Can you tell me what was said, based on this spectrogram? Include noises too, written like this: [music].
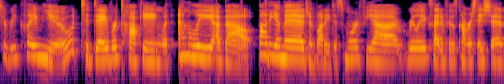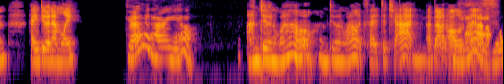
to Reclaim You. Today we're talking with Emily about body image and body dysmorphia. Really excited for this conversation. How you doing, Emily? Good. How are you? I'm doing well. I'm doing well. Excited to chat about all of yeah, this.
